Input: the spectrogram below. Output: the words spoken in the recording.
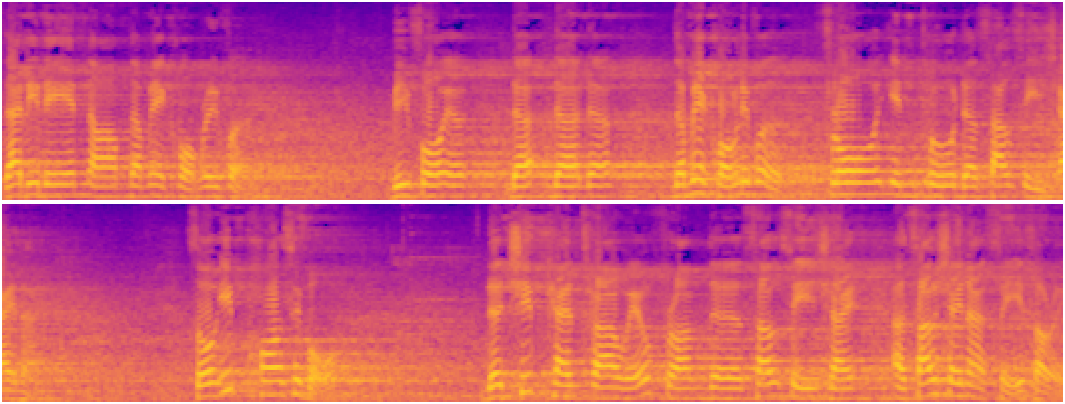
That is the end of the Mekong River. Before uh, the, the, the, the Mekong River flow into the South Sea China. So if possible, the ship can travel from the South Sea China, uh, South China Sea, sorry,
